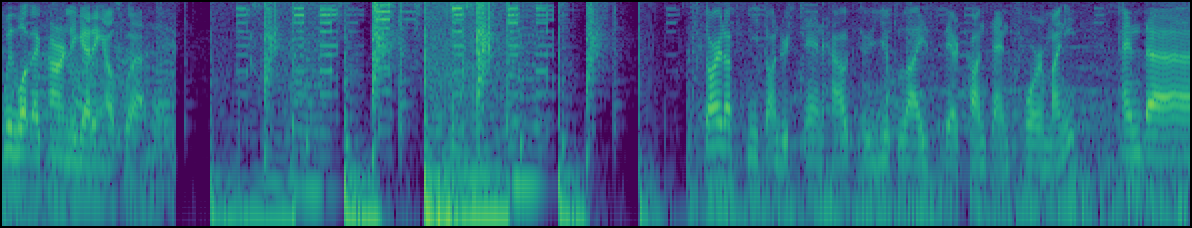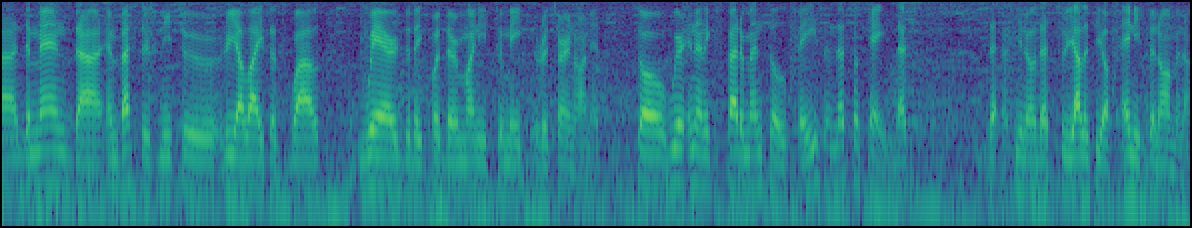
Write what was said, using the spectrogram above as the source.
with what they're currently getting elsewhere. startups need to understand how to utilize their content for money and uh, demand that investors need to realize as well where do they put their money to make return on it. So we're in an experimental phase and that's okay. That's, that, you know, that's reality of any phenomena.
